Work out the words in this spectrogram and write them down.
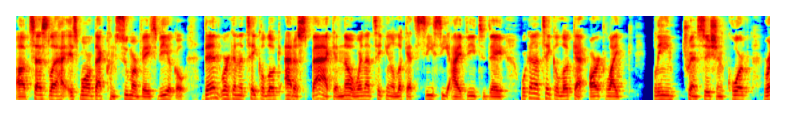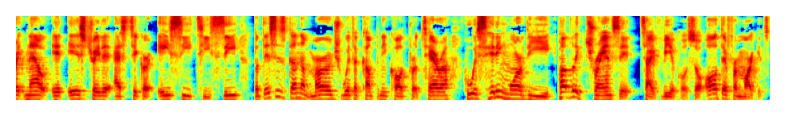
Uh, Tesla is more of that consumer based vehicle. Then we're going to take a look at a SPAC. And no, we're not taking a look at CCIV today. We're going to take a look at ArcLight Clean Transition Corp. Right now, it is traded as ticker ACTC, but this is gonna merge with a company called Proterra, who is hitting more of the public transit type vehicles. So all different markets.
